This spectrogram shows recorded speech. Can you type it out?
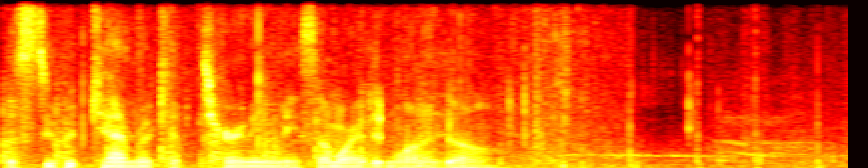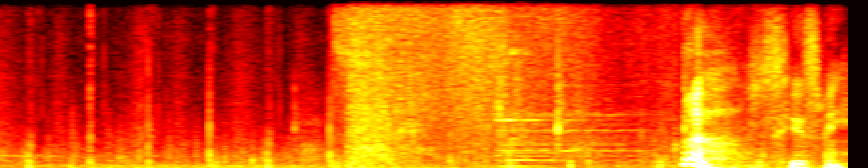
The stupid camera kept turning me somewhere I didn't want to go. Excuse me.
